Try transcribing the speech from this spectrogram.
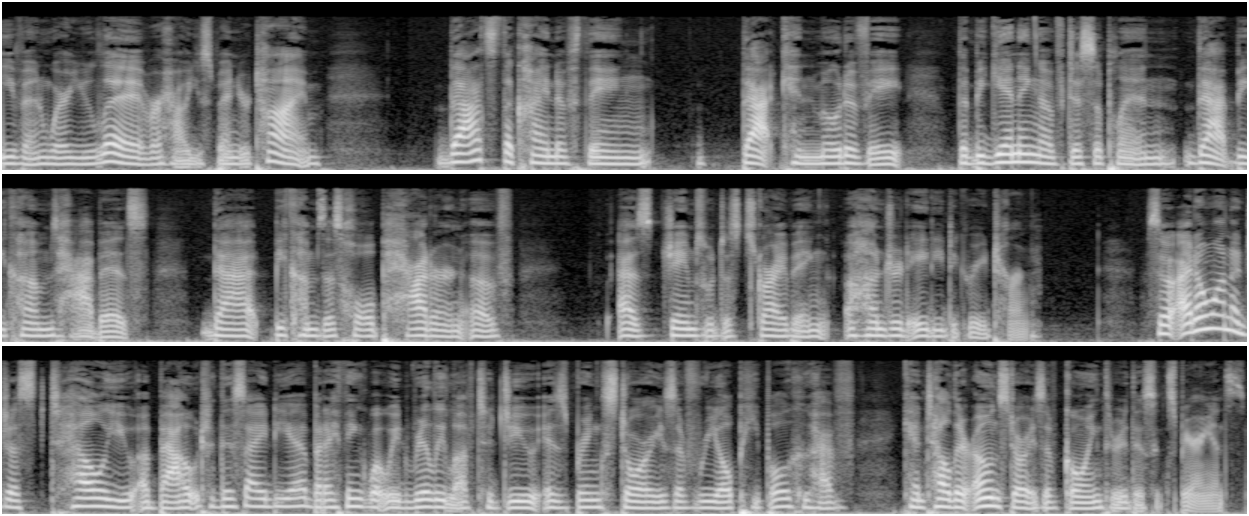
even where you live or how you spend your time. That's the kind of thing that can motivate the beginning of discipline that becomes habits, that becomes this whole pattern of as James was describing, a 180 degree turn. So I don't want to just tell you about this idea, but I think what we'd really love to do is bring stories of real people who have can tell their own stories of going through this experience.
